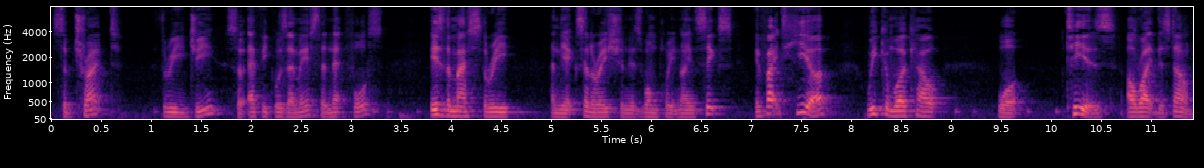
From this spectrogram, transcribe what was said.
subtract 3g, so F equals ma, so the net force, is the mass 3, and the acceleration is 1.96. In fact, here, we can work out what t is. I'll write this down.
